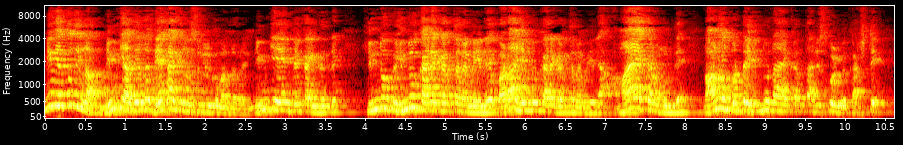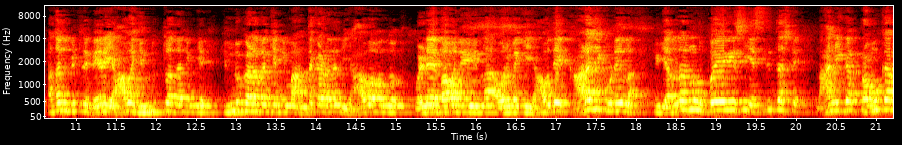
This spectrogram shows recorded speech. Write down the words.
ನೀವು ಎತ್ತುದಿಲ್ಲ. ನಿಮ್ಗೆ ಅದೆಲ್ಲ ಬೇಕಾಗಿಲ್ಲ ಸುನೀಲ್ ಕುಮಾರ್ ಅವರೇ ನಿಮ್ಗೆ ಏನ್ ಬೇಕಾಗಿದೆ ಅಂದ್ರೆ ಹಿಂದೂ ಹಿಂದೂ ಕಾರ್ಯಕರ್ತರ ಮೇಲೆ, ಬಡ ಹಿಂದೂ ಕಾರ್ಯಕರ್ತರ ಮೇಲೆ ಅಮಾಯಕರ ಮುಂದೆ ನಾನೊಂದು ದೊಡ್ಡ ಹಿಂದೂ ನಾಯಕ ಅಂತ ಅನಿಸ್ಕೊಳ್ಬೇಕು ಅಷ್ಟೇ. ಅದನ್ನು ಬಿಟ್ಟರೆ ಬೇರೆ ಯಾವ ಹಿಂದುತ್ವದ ನಿಮ್ಗೆ, ಹಿಂದೂಗಳ ಬಗ್ಗೆ ನಿಮ್ಮ ಅಂತಃಕರಣದಲ್ಲಿ ಯಾವ ಒಂದು ಒಳ್ಳೆಯ ಭಾವನೆ ಇಲ್ಲ, ಅವರ ಬಗ್ಗೆ ಯಾವುದೇ ಕಾಳಜಿ ಕೂಡ ಇಲ್ಲ. ನೀವು ಎಲ್ಲರನ್ನು ಉಪಯೋಗಿಸಿ ಎಸ್ತಿದ್ದಷ್ಟೇ ನಾನೀಗ ಪ್ರಮುಖರ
